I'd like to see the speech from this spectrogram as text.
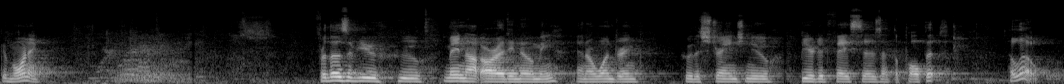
Good morning. For those of you who may not already know me and are wondering who the strange new bearded faces at the pulpit, hello.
